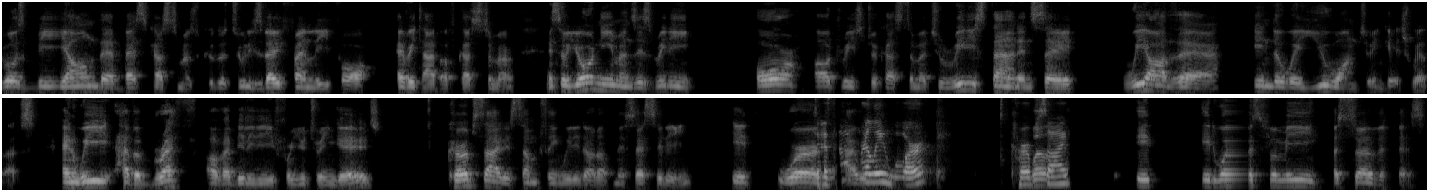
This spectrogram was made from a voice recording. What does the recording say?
goes beyond their best customers because the tool is very friendly for every type of customer and so your Neiman's is really our outreach to customer to really stand and say we are there in the way you want to engage with us and we have a breadth of ability for you to engage. Curbside is something we did out of necessity. It worked. Does that would, really work? Curbside? Well, it was for me a service,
